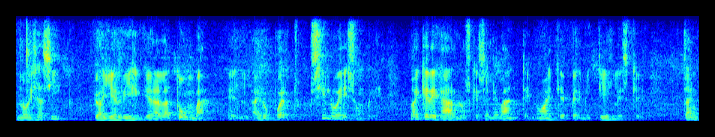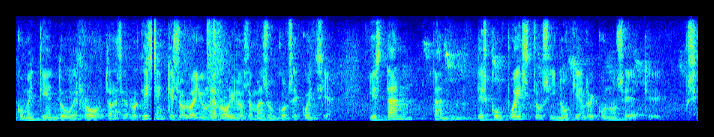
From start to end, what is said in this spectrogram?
no es así. Yo ayer dije que era la tumba, el aeropuerto. Sí lo es, hombre. No hay que dejarlos que se levanten, no hay que permitirles que están cometiendo error tras error. Dicen que solo hay un error y los demás son consecuencia y están tan descompuestos y no quieren reconocer que pues,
